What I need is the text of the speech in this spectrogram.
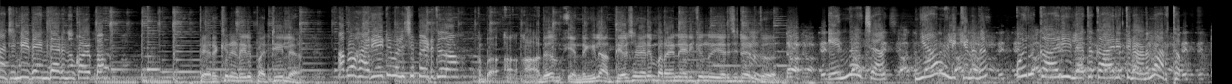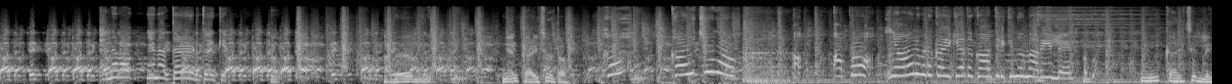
വന്ന് അറ്റൻഡ് ചെയ്ത. എന്തായിരുന്നു കുഴപ്പം? തിരക്കിനിടയിൽ പറ്റിയില്ല. അപ്പൊ ഹരിയായിട്ട് വിളിച്ചപ്പോ എടുത്തതോ? അത് എന്തെങ്കിലും അത്യാവശ്യ കാര്യം പറയാനായിരിക്കും എന്ന് വിചാരിച്ചിട്ട് എടുത്തത്. എന്ന് വെച്ചാ ഞാൻ വിളിക്കണത് ഒരു കാര്യമില്ലാത്ത കാര്യത്തിനാണെന്ന് അർത്ഥം. എന്നാ ഞാൻ അത്താഴം എടുത്തു വെക്കാം. അത് ഞാൻ കഴിച്ചു കേട്ടോ. അ- അപ്പൊ ഞാനിവിടെ കഴിക്കാതെ കാത്തിരിക്കുന്നു അറിയില്ലേ? നീ കഴിച്ചില്ലേ?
